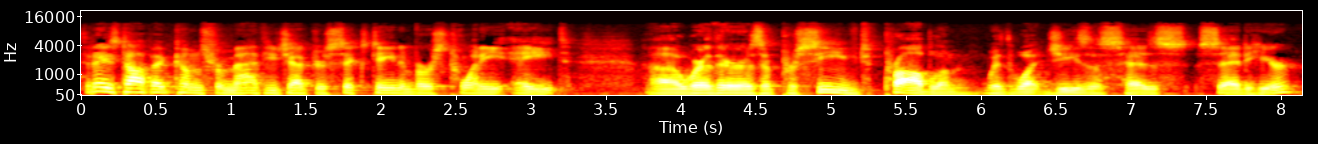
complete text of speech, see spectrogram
Today's topic comes from Matthew chapter 16 and verse 28, uh, where there is a perceived problem with what Jesus has said here.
